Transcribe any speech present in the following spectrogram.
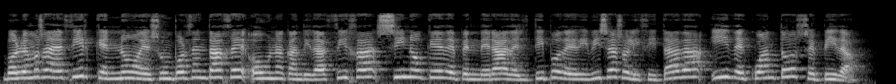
Volvemos a decir que no es un porcentaje o una cantidad fija, sino que dependerá del tipo de divisa solicitada y de cuánto se pida.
